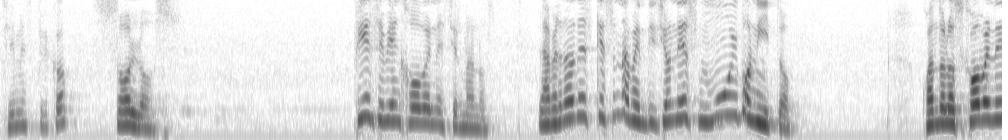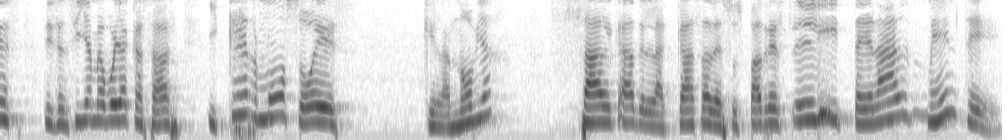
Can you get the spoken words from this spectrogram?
¿Sí me explicó? Solos. Fíjense bien, jóvenes y hermanos. La verdad es que es una bendición, es muy bonito. Cuando los jóvenes dicen, sí, ya me voy a casar, y qué hermoso es que la novia salga de la casa de sus padres literalmente.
